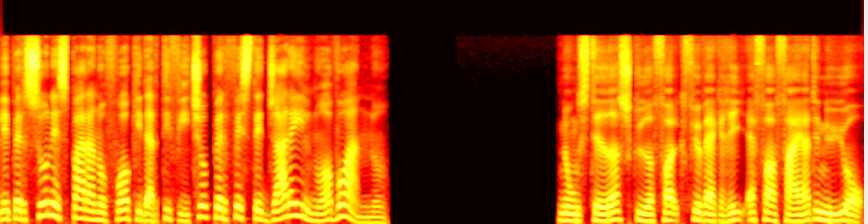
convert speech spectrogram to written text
le persone sparano fuochi d'artificio per festeggiare il nuovo anno. Nogle steder skyder folk fyrværkeri af for at fejre det nye år.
